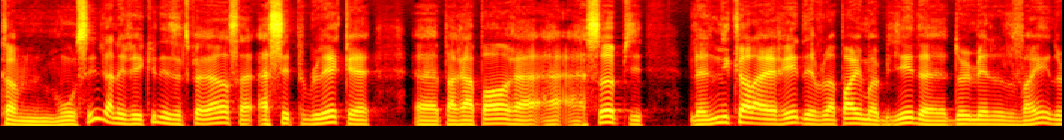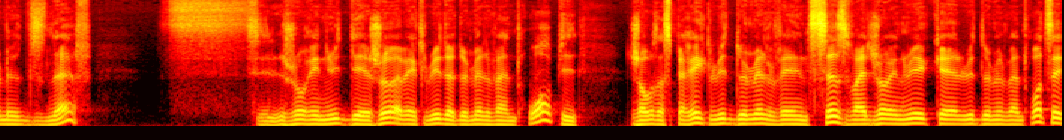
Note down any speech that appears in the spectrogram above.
comme moi aussi, j'en ai vécu des expériences assez publiques euh, euh, par rapport à, à- à ça. Puis le Nicolas Ré, développeur immobilier de 2020-2019, c'est jour et nuit déjà avec lui de 2023. Puis j'ose espérer que lui de 2026 va être jour et nuit que lui de 2023. Tu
